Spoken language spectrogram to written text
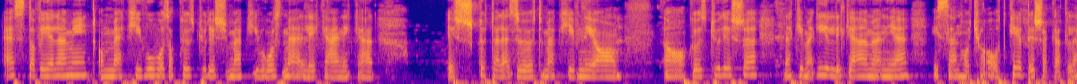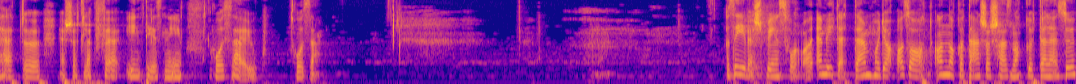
Ezt a véleményt a meghívóhoz, a közgyűlési meghívóhoz mellékelni kell, és kötelezőt meghívni a, a közgyűlésre, neki meg illik elmennie, hiszen hogyha ott kérdéseket lehet esetleg felintézni hozzájuk, hozzá. Az éves pénzforgalma. Említettem, hogy az a, annak a társasháznak kötelező,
